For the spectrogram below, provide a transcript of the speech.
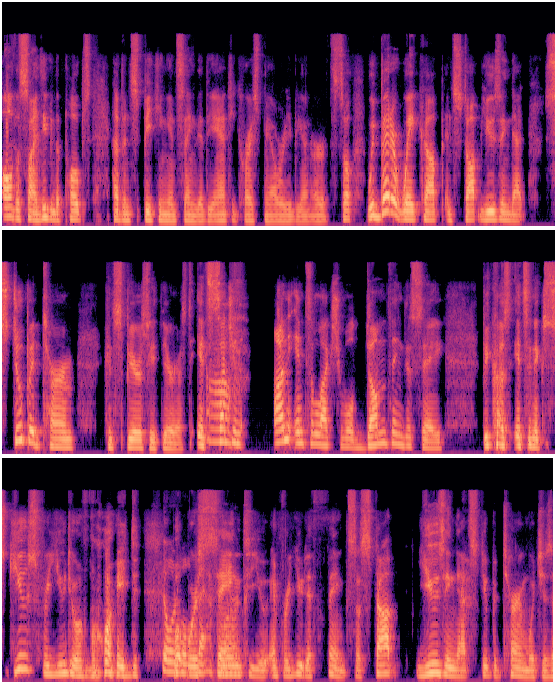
all the signs, even the popes have been speaking and saying that the Antichrist may already be on earth. So we better wake up and stop using that stupid term conspiracy theorist. It's oh. such an unintellectual, dumb thing to say because it's an excuse for you to avoid Don't what we're saying Mark. to you and for you to think. So stop using that stupid term, which is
